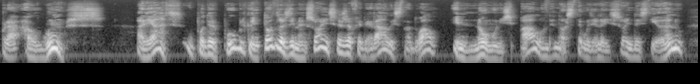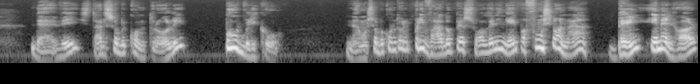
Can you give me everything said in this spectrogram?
para alguns. Aliás, o poder público, em todas as dimensões, seja federal, estadual e no municipal, onde nós temos eleições deste ano, deve estar sob controle público não sob o controle privado ou pessoal de ninguém, para funcionar bem e melhor.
